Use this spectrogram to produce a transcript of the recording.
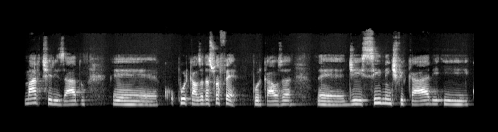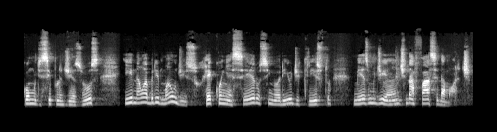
martirizado é, por causa da sua fé, por causa é, de se identificar e, e, como discípulo de Jesus e não abrir mão disso, reconhecer o senhorio de Cristo mesmo diante da face da morte.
